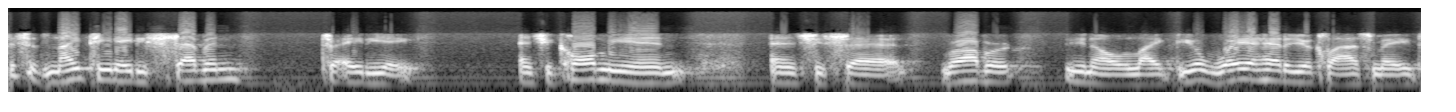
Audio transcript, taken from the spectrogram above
This is 1987 to 88, and she called me in, and she said, "Robert, you know, like you're way ahead of your classmates.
